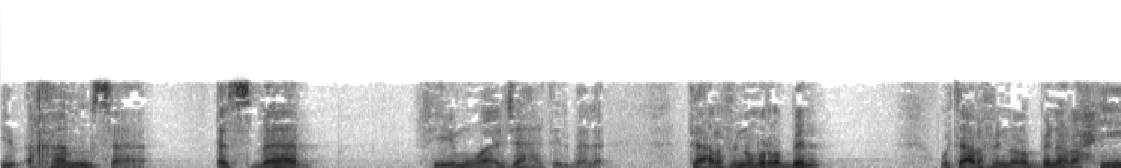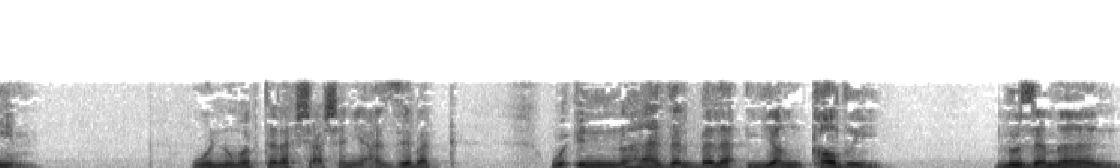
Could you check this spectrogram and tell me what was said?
يبقى خمسة أسباب في مواجهة البلاء. تعرف أنه من ربنا؟ وتعرف أن ربنا رحيم. وإنه ما ابتلكش عشان يعذبك. وإن هذا البلاء ينقضي. له زمان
